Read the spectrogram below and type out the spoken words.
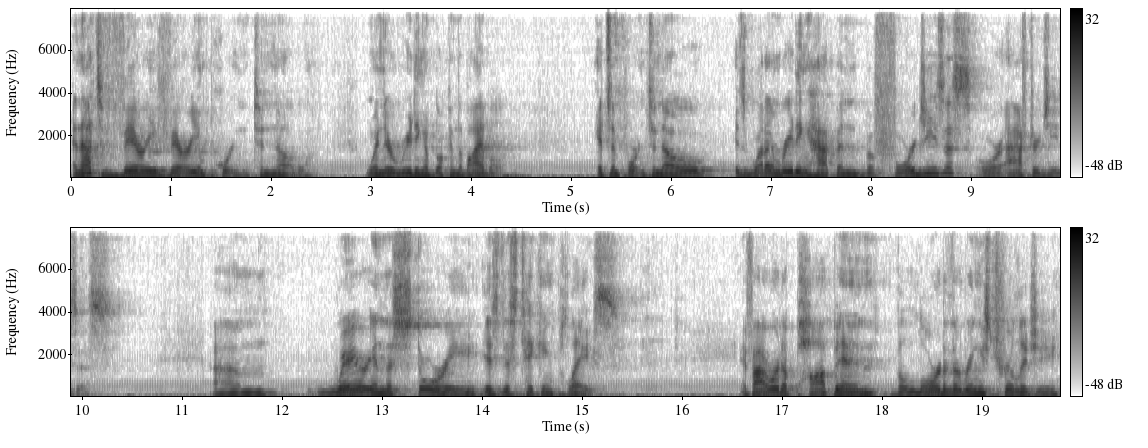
And that's very, very important to know when you're reading a book in the Bible. It's important to know is what I'm reading happened before Jesus or after Jesus? Um, where in the story is this taking place? If I were to pop in the Lord of the Rings trilogy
